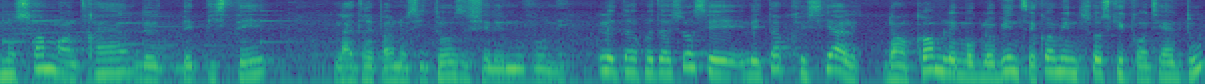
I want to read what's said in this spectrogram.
Nous sommes en train de dépister la drépanocytose chez les nouveau-nés. L'interprétation, c'est l'étape cruciale. Donc, comme l'hémoglobine, c'est comme une chose qui contient tout,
